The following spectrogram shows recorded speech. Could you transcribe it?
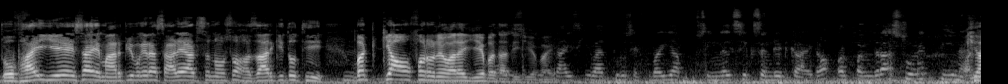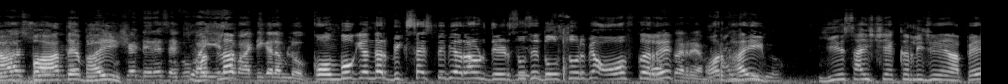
तो भाई ये ऐसा एमआरपी वगैरह साढ़े आठ सौ नौ सौ हज़ार की तो थी। बट क्या ऑफ़र होने वाला है ये बता दीजिए भाई। प्राइस की बात करूँ सैफू भाई आप सिंगल सिक्स हंड्रेड का आएगा और पंद्रह सौ में तीन क्या बात है भाई। मतलब- आर्टिकल हम लोग। कॉम्बो के अंदर बिग साइज़ पे भी अराउंड डेढ़ सौ से दो सौ रूपया ऑफ़ कर रहे हैं। और भाई। ये साइज़ चेक कर लीजिए यहाँ पे।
